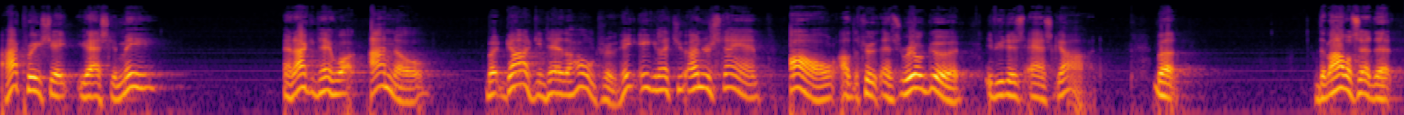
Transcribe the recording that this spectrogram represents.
I appreciate you asking me, and I can tell you what I know, but God can tell you the whole truth. He, he can let you understand all of the truth, and it's real good if you just ask God. But the Bible said that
